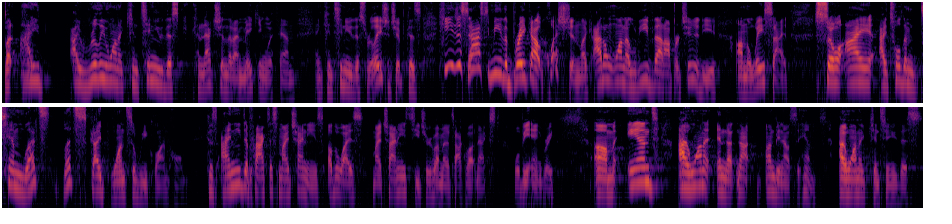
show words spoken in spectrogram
But I I really want to continue this connection that I'm making with him and continue this relationship because he just asked me the breakout question. Like, I don't want to leave that opportunity on the wayside. So I, I told him, Tim, let's, let's Skype once a week while I'm home because I need to practice my Chinese. Otherwise, my Chinese teacher, who I'm going to talk about next, will be angry. Um, and I want to, and not, not unbeknownst to him, I want to continue this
